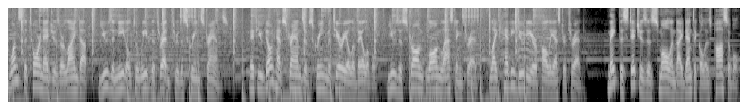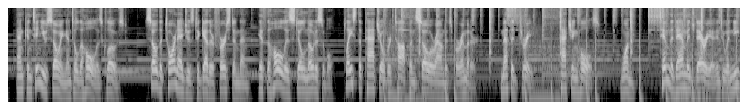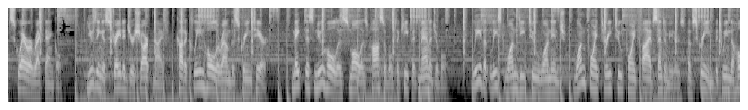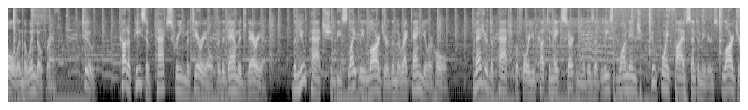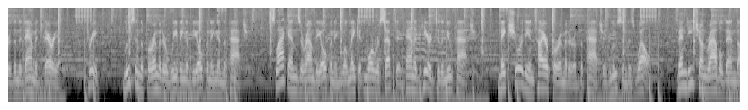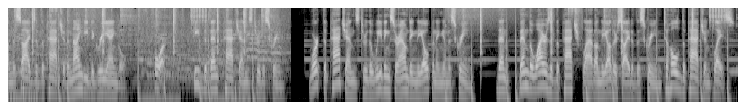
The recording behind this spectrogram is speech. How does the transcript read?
Once the torn edges are lined up, use a needle to weave the thread through the screen strands. If you don't have strands of screen material available, use a strong, long-lasting thread, like heavy-duty or polyester thread. Make the stitches as small and identical as possible and continue sewing until the hole is closed. Sew the torn edges together first and then, if the hole is still noticeable, place the patch over top and sew around its perimeter. Method 3. Patching holes. 1. Tim the damaged area into a neat square or rectangle. Using a straight edge or sharp knife, cut a clean hole around the screen tier. Make this new hole as small as possible to keep it manageable. Leave at least 1d2 1 inch 1.32.5 centimeters of screen between the hole and the window frame. 2. Cut a piece of patch screen material for the damaged area. The new patch should be slightly larger than the rectangular hole. Measure the patch before you cut to make certain it is at least 1 inch 2.5 centimeters larger than the damaged area. 3. Loosen the perimeter weaving of the opening and the patch. Slack ends around the opening will make it more receptive and adhered to the new patch. Make sure the entire perimeter of the patch is loosened as well. Bend each unraveled end on the sides of the patch at a 90 degree angle. 4. Feed the bent patch ends through the screen. Work the patch ends through the weaving surrounding the opening in the screen. Then, bend the wires of the patch flat on the other side of the screen to hold the patch in place.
